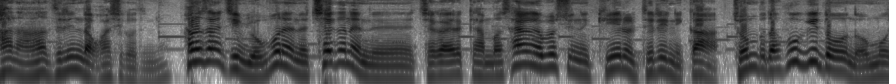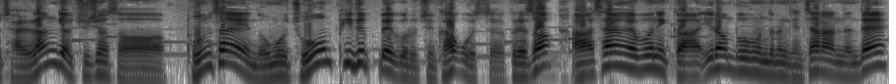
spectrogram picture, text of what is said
다 나눠드린다고 하시거든요. 항상 지금 요번에는 최근에는 제가 이렇게 한번 사용해 볼 수 있는 기회를 드리니까 전부 다 후기도 너무 잘 남겨주셔서 본사에 너무 좋은 피드백으로 지금 가고 있어요. 그래서 아 사용해 보니까 이런 부분들은 괜찮았는데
